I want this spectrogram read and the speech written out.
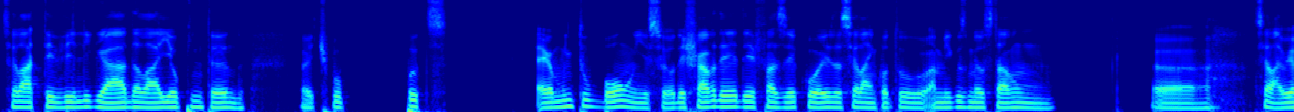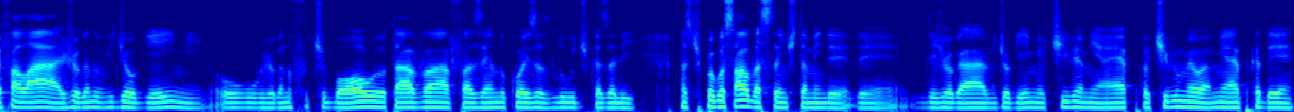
sei lá, TV ligada lá e eu pintando. Eu, tipo, putz, era muito bom isso. Eu deixava de, de fazer coisas, sei lá, enquanto amigos meus estavam, uh, sei lá, eu ia falar jogando videogame ou jogando futebol, eu tava fazendo coisas lúdicas ali. Mas, tipo, eu gostava bastante também de, de, de jogar videogame. Eu tive a minha época, eu tive o meu, a minha época de,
